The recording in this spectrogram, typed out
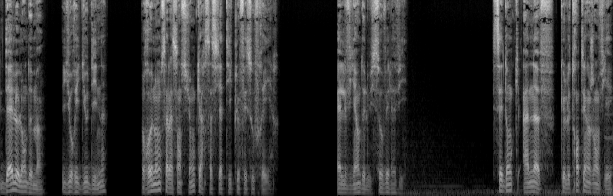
Dès le lendemain, Yuri Yudin renonce à l'ascension car sa sciatique le fait souffrir. Elle vient de lui sauver la vie. C'est donc à neuf que le 31 janvier,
